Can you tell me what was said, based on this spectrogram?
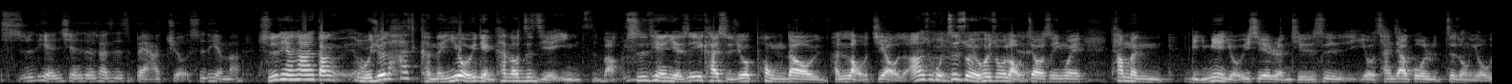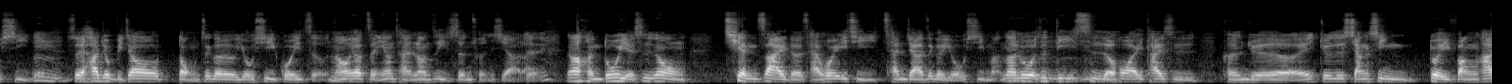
石田先生，算是是被他救。石田吗？石田他刚，我觉得他可能也有一点看到自己的影子吧。石田也是一开始就碰到很老教的，啊，之所以会说老教，是因为他们里面有一些人其实是有参加过这种游戏的，所以他就比较懂这个游戏规则，然后要怎样才能让自己生存下来。那很多也是那种。欠债的才会一起参加这个游戏嘛？那如果是第一次的话，一开始可能觉得，哎、欸，就是相信对方他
